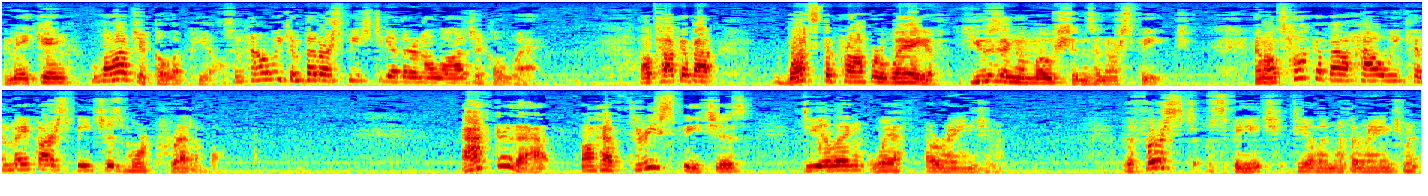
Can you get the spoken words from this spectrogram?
making logical appeals and how we can put our speech together in a logical way. I'll talk about what's the proper way of using emotions in our speech. And I'll talk about how we can make our speeches more credible. After that, I'll have three speeches dealing with arrangement. The first speech, dealing with arrangement,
